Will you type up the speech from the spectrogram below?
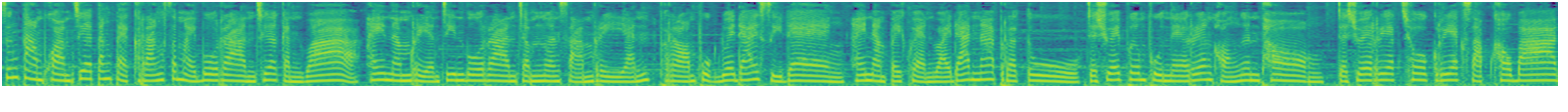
ซึ่งตามความเชื่อตั้งแต่ครั้งสมัยโบราณเชื่อกันว่า ให้นำเหรียญจีนโบราณจำนวนสามเหรียญพร้อมผูกด้วยด้ายสีแดง ให้นำไปแขวนไว้ด้านหน้าประตู จะช่วยเพิ่มพูนในเรื่องของเงินทอง จะช่วยเรียกโชคเรียกทรัพย์เข้าบ้าน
